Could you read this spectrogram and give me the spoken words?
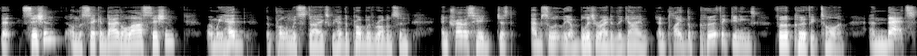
that session on the second day, the last session, and we had the problem with Stokes, we had the problem with Robinson, and Travis Head just absolutely obliterated the game and played the perfect innings for the perfect time. And that's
